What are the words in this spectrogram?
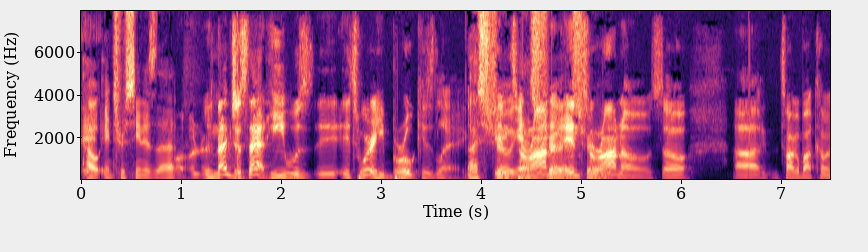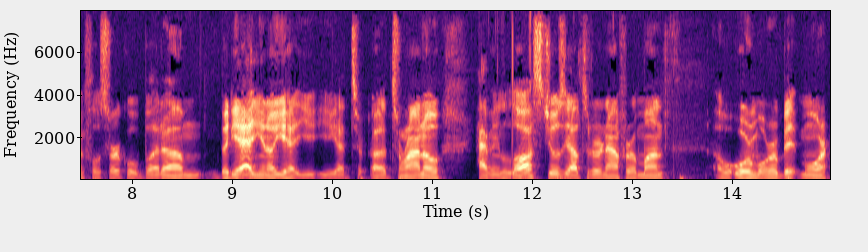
how interesting is that? Uh, not just that, he was. It's where he broke his leg. That's true. In yeah, Toronto, true, in true. Toronto. So uh, talk about coming full circle. But um, but yeah, you know, you had, you, you got uh, Toronto having lost Jozy Altidore now for a month or, or a bit more,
